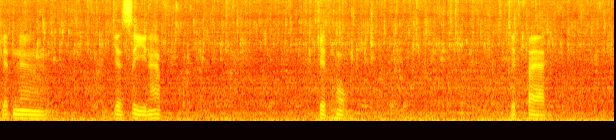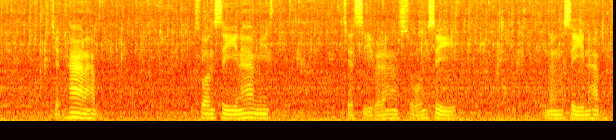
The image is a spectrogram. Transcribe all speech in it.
เจ็ดหนึ่งเจ็ดสี่นะครับเจ็ดหกเจ็ดแปดเจ็ดห้านะครับ ส่วนสี่นะมีเจ็ดสี่ไปแล้วนะศูนย์สี่หนึ่งสี่นะครับ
